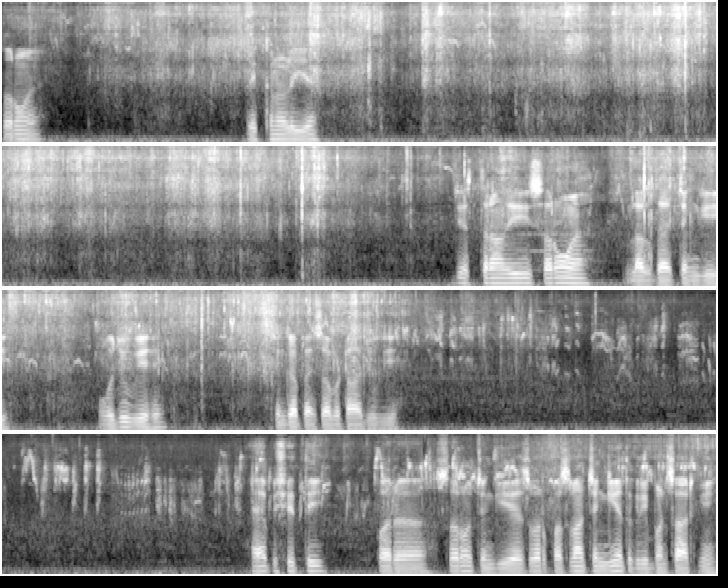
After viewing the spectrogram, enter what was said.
ਸਰੋਂ ਹੈ। ਦੇਖਣ ਵਾਲੀ ਹੈ। ਜਿਸ ਤਰ੍ਹਾਂ ਦੀ ਸਰੋਂ ਹੈ, ਲੱਗਦਾ ਚੰਗੀ ਹੋ ਜੂਗੀ ਇਹ। ਚੰਗਾ ਪੈਸਾ ਵਟਾ ਜੂਗੀ। ਹੈ ਪਛੇਤੀ, ਪਰ ਸਰੋਂ ਚੰਗੀ ਹੈ। ਇਸ ਵਾਰ ਫਸਲਾਂ ਚੰਗੀਆਂ ਤਕਰੀਬਨ ਸਾਰੀਆਂ ਹੀ।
